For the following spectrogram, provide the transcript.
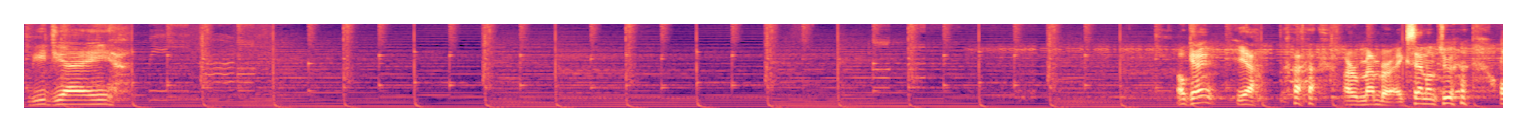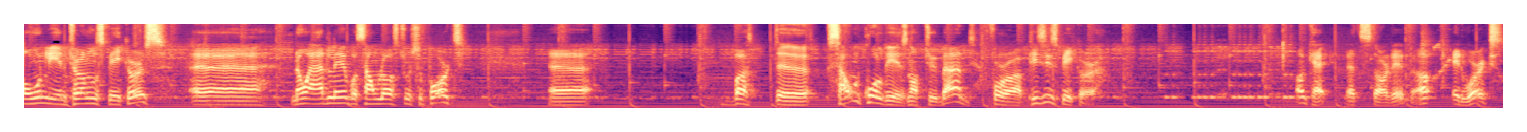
VGA. Okay, yeah, I remember. Xenon 2, only internal speakers, uh, no AdLib or Sound Blaster support. Uh, but the sound quality is not too bad for a PC speaker. Okay, let's start it. Oh, it works.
